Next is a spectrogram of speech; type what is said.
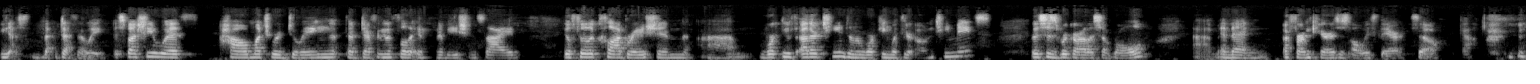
Yes, definitely. Especially with how much we're doing, they're definitely feel the innovation side, You'll feel a collaboration, um, working with other teams and then working with your own teammates. This is regardless of role. Um, and then Affirm Cares is always there. So, yeah.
